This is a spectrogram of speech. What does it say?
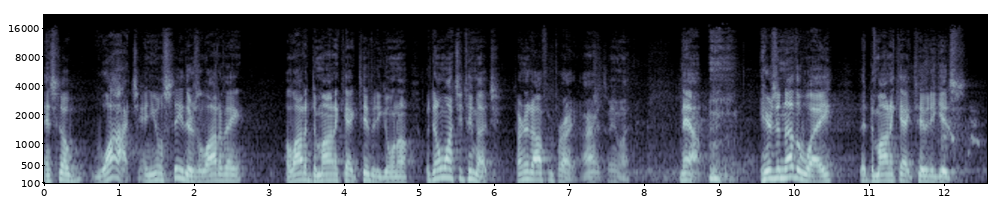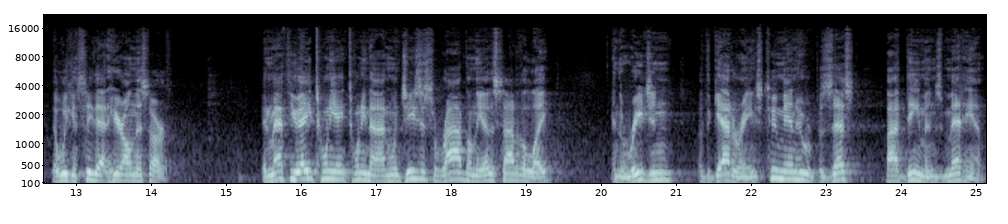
And so watch, and you'll see there's a lot of a, a lot of demonic activity going on. But don't watch it too much. Turn it off and pray. All right. So anyway, now here's another way that demonic activity gets that we can see that here on this earth. In Matthew 8, 28, 29, when Jesus arrived on the other side of the lake in the region of the Gadarenes, two men who were possessed by demons met him.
